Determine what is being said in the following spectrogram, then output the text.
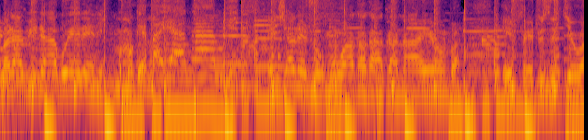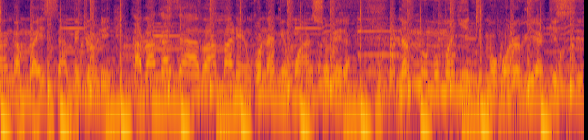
balabira bwerere mumugema yaga enkyala etuumuwaaka kaaka nayomba effe tuzijjewanga mubayisa mituli abakazi abambala enkunamye mwansobera nammwe mumanyi nti mukola byakisiru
